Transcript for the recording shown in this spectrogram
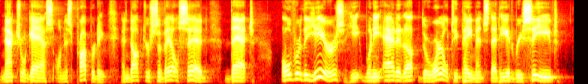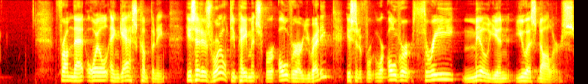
natural gas on his property? And Dr. Savelle said that over the years, he, when he added up the royalty payments that he had received from that oil and gas company, he said his royalty payments were over, are you ready? He said were over 3 million US dollars.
